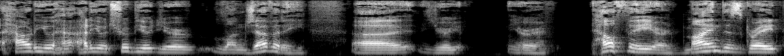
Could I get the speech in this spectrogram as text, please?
how do you how, do you attribute your longevity? Uh, you're you're healthy, your mind is great,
